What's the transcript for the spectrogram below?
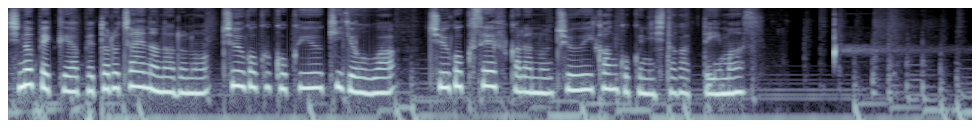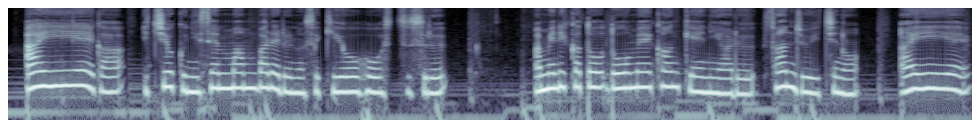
シノペックやペトロチャイナなどの中国国有企業は中国政府からの注意勧告に従っています。IEA が1億2000万バレルの石油を放出するアメリカと同盟関係にある31の IEA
